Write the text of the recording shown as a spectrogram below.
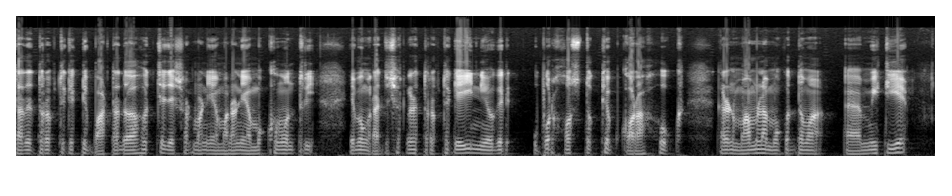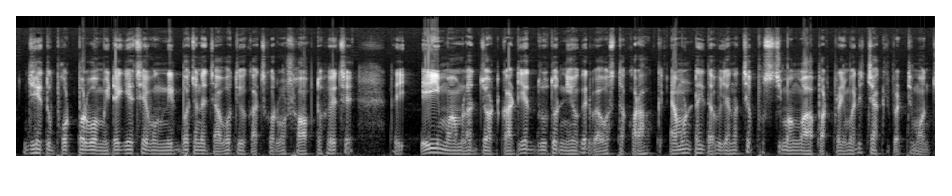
তাদের তরফ থেকে একটি বার্তা দেওয়া হচ্ছে যে সম্মানীয় মাননীয় মুখ্যমন্ত্রী এবং রাজ্য সরকারের তরফ থেকে এই নিয়োগের উপর হস্তক্ষেপ করা হোক। কারণ মামলা, মোকদ্দমা মিটিয়ে যেহেতু ভোট পর্ব মিটে গিয়েছে এবং নির্বাচনের যাবতীয় কাজকর্ম সমাপ্ত হয়েছে, তাই এই মামলার জট কাটিয়ে দ্রুত নিয়োগের ব্যবস্থা করা হোক, এমনটাই দাবি জানাচ্ছে পশ্চিমবঙ্গ আপার প্রাইমারি চাকরি প্রার্থী মঞ্চ।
